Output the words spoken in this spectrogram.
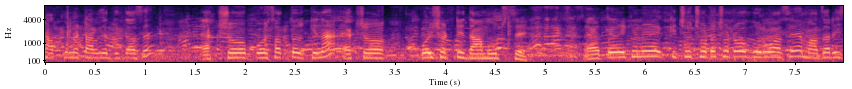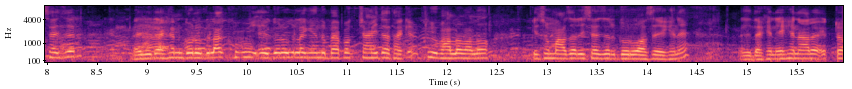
সাত মনের টার্গেট দিতে আছে। একশো পঁচাত্তর কিনা একশো পঁয়ষট্টি দাম উঠছে। তো এখানে কিছু ছোট ছোট গরু আছে মাঝারি সাইজের। এই যে দেখেন গরুগুলা খুবই এই গরুগুলা কিন্তু ব্যাপক চাহিদা থাকে। খুবই ভালো ভালো কিছু মাঝারি সাইজের গরু আছে এখানে। দেখেন এখানে আর একটা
